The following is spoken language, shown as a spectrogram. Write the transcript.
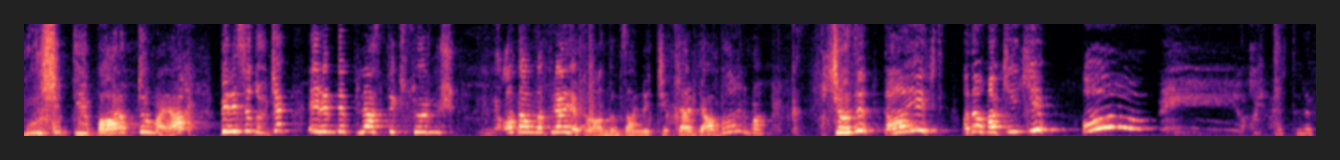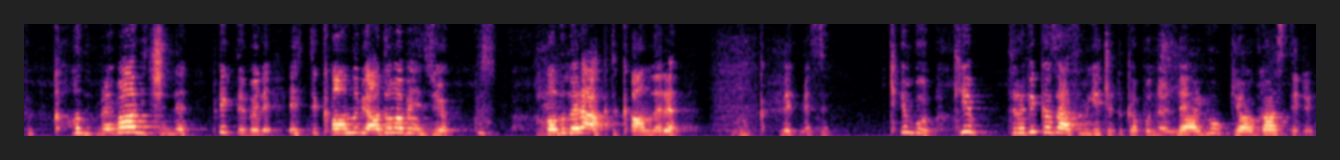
buruşuk diye bağırıp durma ya. Birisi duyacak, elimde plastik sürmüş adamla falan yakalandım zannedecekler ya. Bağırma. Cadı, daha iyi. Adam hakiki. Aa! Tarafı kan revan içinde. Pek de böyle etli kanlı bir adama benziyor. Kız halılara aktı kanları. Allah kahretmesin. Kim bu? Kim? Trafik kazası mı geçirdi kapının önünde? Ya yok ya gazeteci.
